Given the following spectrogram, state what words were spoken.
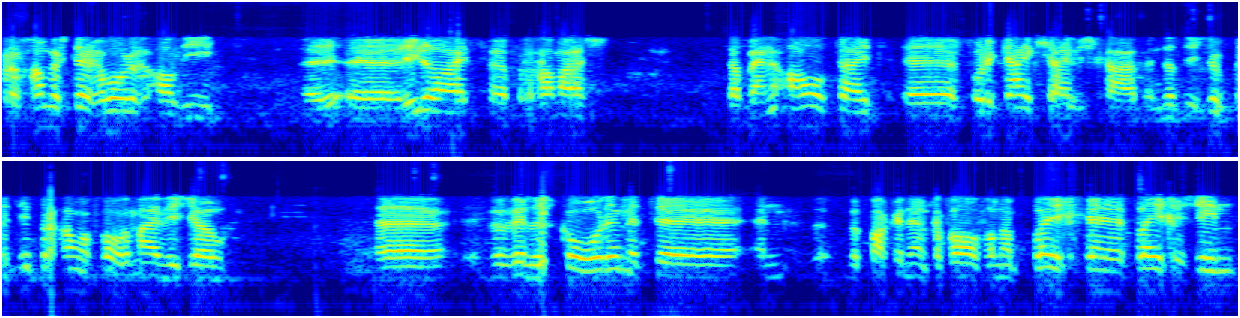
programma's tegenwoordig, al die eh, eh, real-life programma's, dat men altijd voor de kijkcijfers gaat. En dat is ook met dit programma volgens mij weer zo. We willen scoren met, en we- pakken een geval van een pleeg, pleeggezin,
